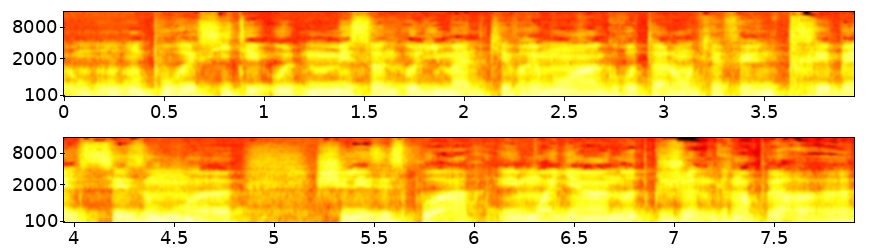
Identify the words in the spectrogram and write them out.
on, pourrait citer Mason Holliman qui est vraiment un gros talent, qui a fait une très belle saison mhm. chez les Espoirs. Et moi, il y a un autre jeune grimpeur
